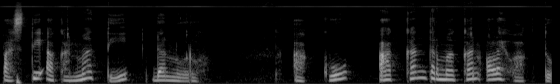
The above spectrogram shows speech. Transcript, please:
pasti akan mati dan luruh. Aku akan termakan oleh waktu.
